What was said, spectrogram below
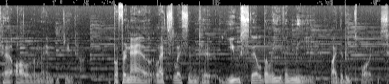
to all of them in due time. But for now, let's listen to "You Still Believe in Me" by the Beach Boys.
